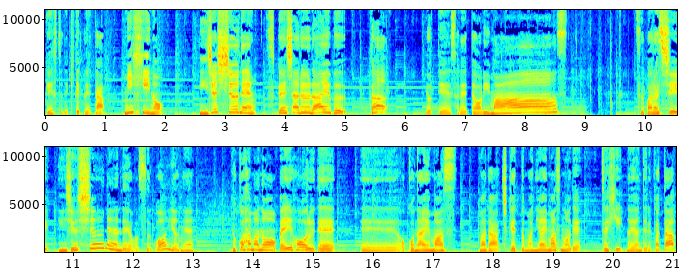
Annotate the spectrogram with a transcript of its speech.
ゲストで来てくれたミッヒーの20周年スペシャルライブが予定されております。素晴らしい。20周年だよ。すごいよね。横浜のベイホールで、えー、行います。まだチケット間に合いますのでぜひ悩んでる方、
